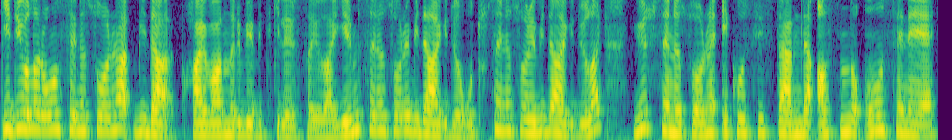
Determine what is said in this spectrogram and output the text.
Gidiyorlar 10 sene sonra bir daha hayvanları ve bitkileri sayıyorlar. 20 sene sonra bir daha gidiyor. 30 sene sonra bir daha gidiyorlar. 100 sene sonra ekosistemde aslında 10 seneye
